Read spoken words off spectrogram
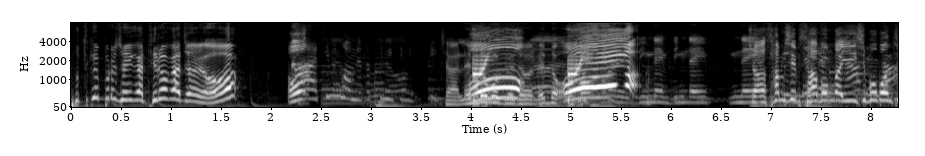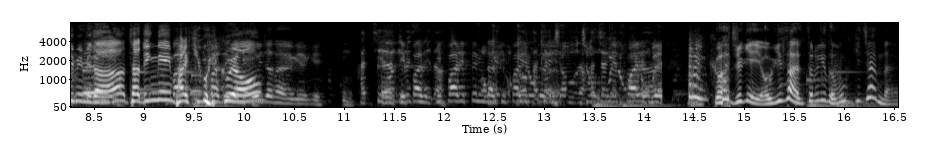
부트캠프로 저희가 들어가져요 어? 아 팀인 겁니다. 팀이 팀이 팀이. 자 랜덤이죠 어! 랜덤 어, 어! 닉네임 닉네임 닉네임 자 34번과 25번 팀입니다 자 닉네임 밝히고 있고요 보이잖아 여기 여기. 같이 어, 하기로 깃발 했습니다. 깃발 있습니다. 오케이, 깃발 오케이, 있어요. 깃발. 그 와중에 여기서 안 쏘는 게 너무 웃기지 않나요?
